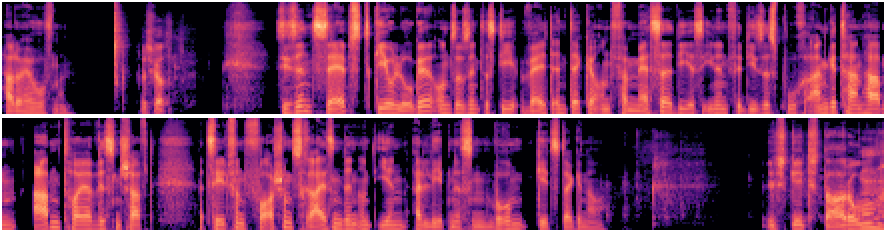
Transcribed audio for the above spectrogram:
Hallo, Herr Hofmann. Grüß Gott. Sie sind selbst Geologe und so sind es die Weltentdecker und Vermesser, die es Ihnen für dieses Buch angetan haben. Abenteuerwissenschaft erzählt von Forschungsreisenden und ihren Erlebnissen. Worum geht es da genau? Es geht darum,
